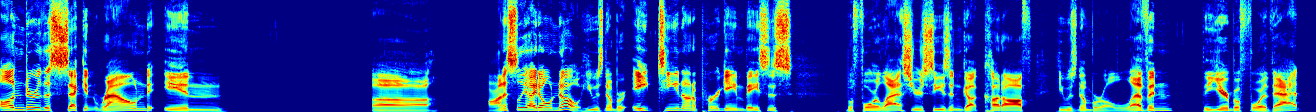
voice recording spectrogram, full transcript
under the second round in uh honestly I don't know. He was number 18 on a per game basis before last year's season got cut off. He was number 11 the year before that.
